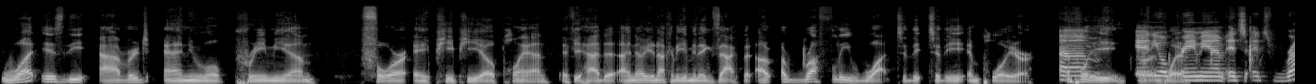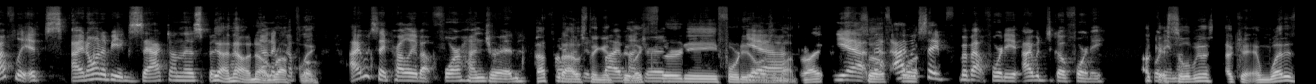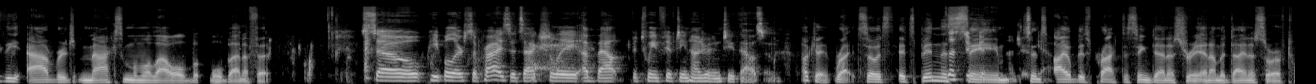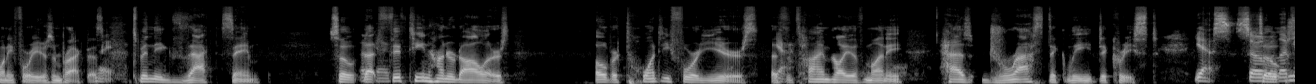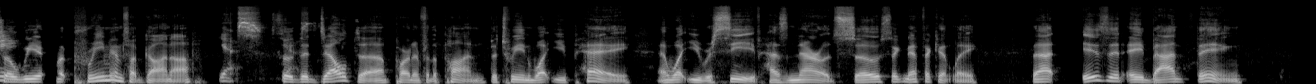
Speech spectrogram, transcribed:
What is the average annual premium for a PPO plan? If you had to, I know you're not going to give me the exact, but a, a roughly what to the to the employer? Um, employee um, annual employer. premium it's it's roughly it's i don't want to be exact on this but yeah no no roughly couple, i would say probably about 400 that's what i was thinking too, like 30 40 dollars yeah. a month right yeah so i would say about 40 i would go 40 okay so we're gonna okay and what is the average maximum allowable benefit so people are surprised. It's actually about between fifteen hundred and two thousand. Okay, right. So it's it's been the Let's same since yeah. I was practicing dentistry, and I'm a dinosaur of twenty four years in practice. Right. It's been the exact same. So okay. that fifteen hundred dollars over twenty four years, as yeah. the time value of money, has drastically decreased. Yes. So so, me... so we but premiums have gone up. Yes. So yes. the delta, pardon for the pun, between what you pay and what you receive has narrowed so significantly that is it a bad thing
